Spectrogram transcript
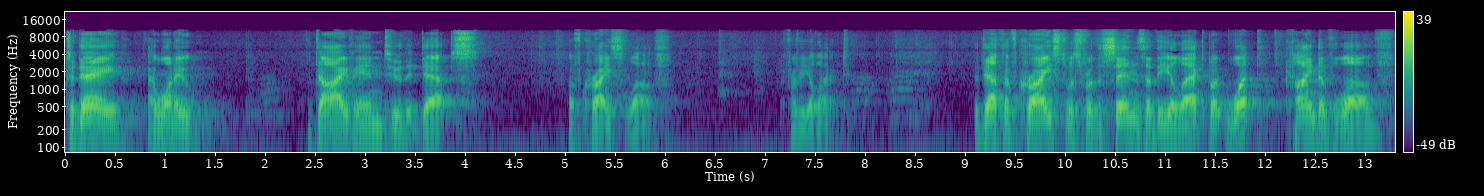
Today, I want to dive into the depths of Christ's love for the elect. The death of Christ was for the sins of the elect, but what kind of love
